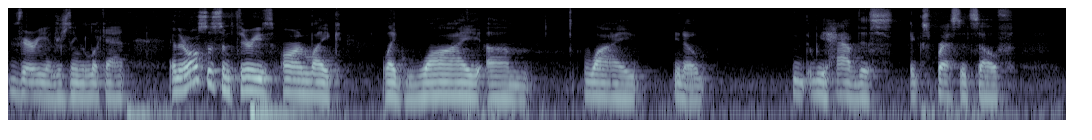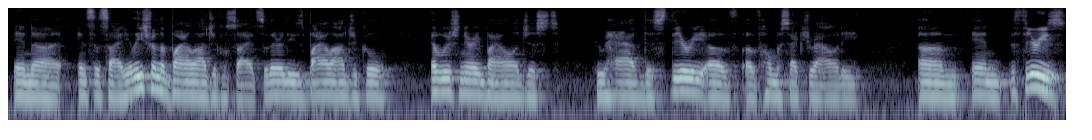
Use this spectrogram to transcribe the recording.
very interesting to look at. And there are also some theories on like like why um, why you know we have this express itself in uh, in society, at least from the biological side. So there are these biological evolutionary biologists who have this theory of, of homosexuality um, and the theories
